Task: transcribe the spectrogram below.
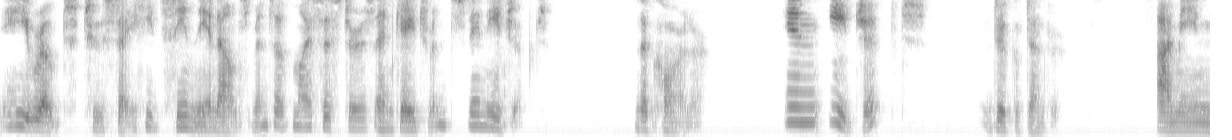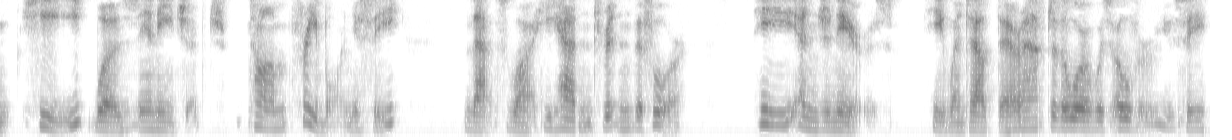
He wrote to say he'd seen the announcement of my sister's engagement in Egypt. The Coroner: In Egypt? Duke of Denver: I mean he was in Egypt Tom Freeborn, you see. That's why he hadn't written before. He engineers. He went out there after the war was over, you see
